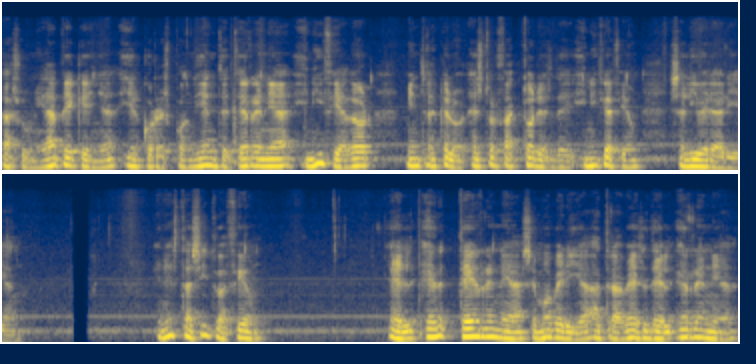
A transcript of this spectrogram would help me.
la subunidad pequeña y el correspondiente tRNA iniciador, mientras que estos factores de iniciación se liberarían. En esta situación, el tRNA se movería a través del RNA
